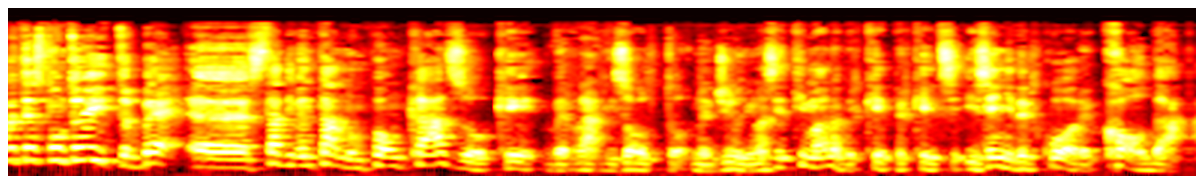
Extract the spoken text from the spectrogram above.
Ciao beh, eh, sta diventando un po' un caso che verrà risolto nel giro di una settimana perché? Perché i segni del cuore, coda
